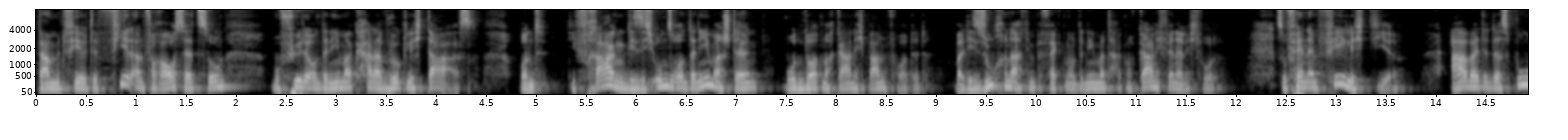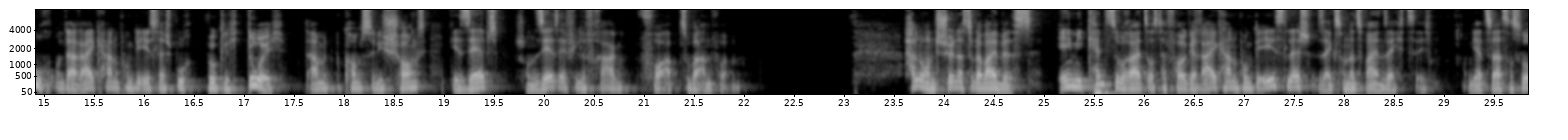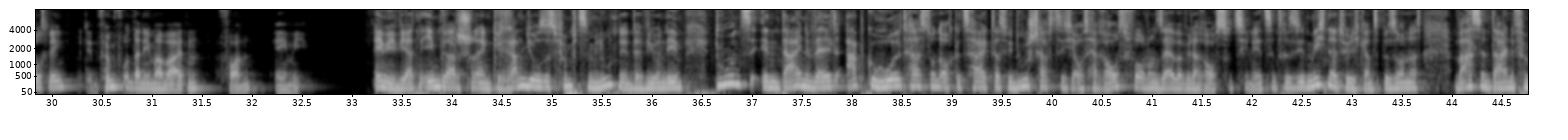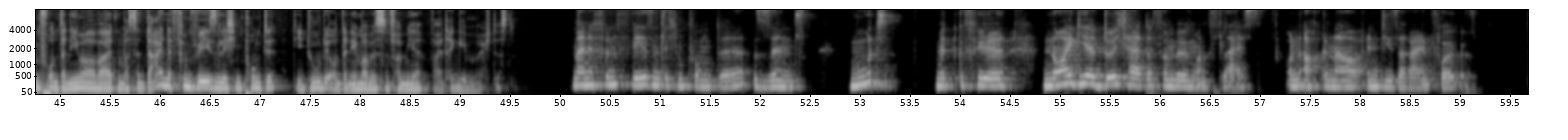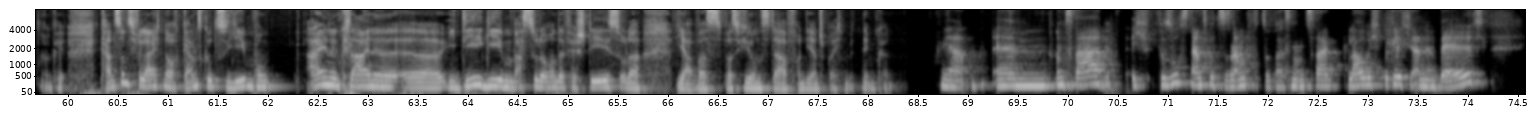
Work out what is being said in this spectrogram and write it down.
Damit fehlte viel an Voraussetzungen, wofür der Unternehmerkader wirklich da ist. Und die Fragen, die sich unsere Unternehmer stellen, wurden dort noch gar nicht beantwortet, weil die Suche nach dem perfekten Unternehmertag noch gar nicht verinnerlicht wurde. Sofern empfehle ich dir, arbeite das Buch unter reikane.de slash Buch wirklich durch. Damit bekommst du die Chance, dir selbst schon sehr, sehr viele Fragen vorab zu beantworten. Hallo und schön, dass du dabei bist. Amy kennst du bereits aus der Folge reikane.de slash 662. Und jetzt lass uns loslegen mit den fünf Unternehmerweiten von Amy. Amy, wir hatten eben gerade schon ein grandioses 15-Minuten-Interview, in dem du uns in deine Welt abgeholt hast und auch gezeigt hast, wie du es schaffst, dich aus Herausforderungen selber wieder rauszuziehen. Jetzt interessiert mich natürlich ganz besonders, was sind deine fünf Unternehmerweiten, was sind deine fünf wesentlichen Punkte, die du der Unternehmerwissen von mir weitergeben möchtest? Meine fünf wesentlichen Punkte sind Mut, Mitgefühl, Neugier, Durchhaltevermögen und Fleiß. Und auch genau in dieser Reihenfolge. Okay. Kannst du uns vielleicht noch ganz kurz zu jedem Punkt eine kleine äh, Idee geben, was du darunter verstehst oder ja, was, was wir uns da von dir entsprechend mitnehmen können? Ja, ähm, und zwar, ich versuche es ganz kurz zusammenzufassen. Und zwar glaube ich wirklich an eine Welt,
